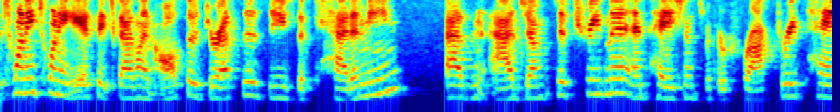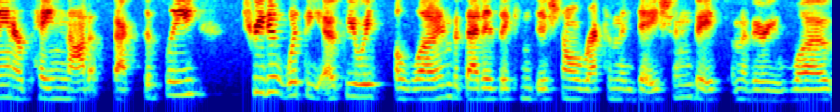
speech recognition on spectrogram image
2020 ASH guideline also addresses the use of ketamine as an adjunctive treatment in patients with refractory pain or pain not effectively treated with the opioids alone, but that is a conditional recommendation based on a very low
